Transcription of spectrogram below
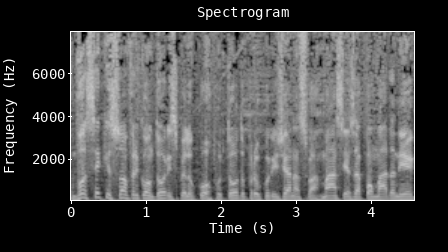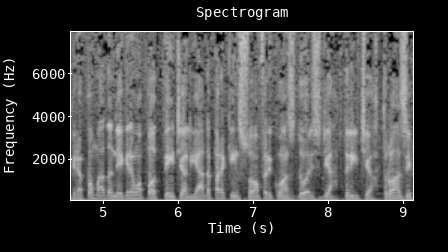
Você que sofre com dores pelo corpo todo, procure já nas farmácias a pomada negra. A pomada negra é uma potente aliada para quem sofre com as dores de artrite, artrose,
